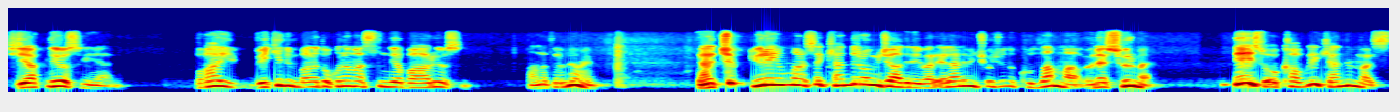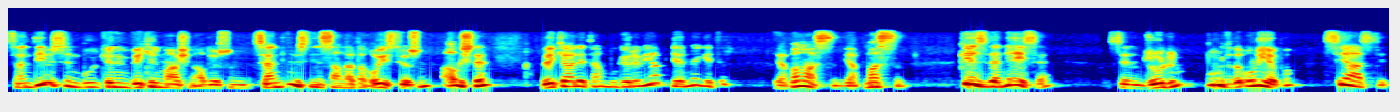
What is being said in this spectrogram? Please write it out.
Ciyaklıyorsun yani. Vay vekilim bana dokunamazsın diye bağırıyorsun. Anlatabiliyor muyum? Yani çık yüreğin varsa kendin o mücadeleyi ver. El alemin çocuğunu kullanma, öne sürme. Neyse o kavgayı kendin ver. Sen değil misin bu ülkenin vekil maaşını alıyorsun? Sen değil misin insanlardan o istiyorsun? Al işte vekaleten bu görevi yap yerine getir. Yapamazsın, yapmazsın. Gezi'de neyse senin rolün burada da onu yapıp siyasi.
